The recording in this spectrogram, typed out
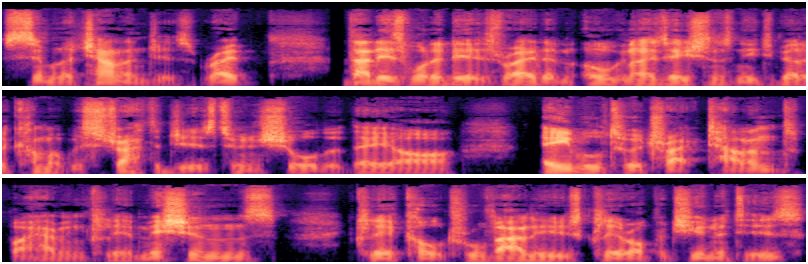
similar challenges, right? That is what it is, right? And organizations need to be able to come up with strategies to ensure that they are able to attract talent by having clear missions, clear cultural values, clear opportunities.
